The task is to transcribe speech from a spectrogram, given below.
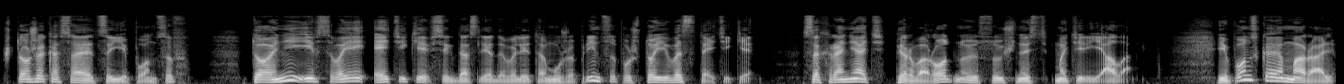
Что же касается японцев, то они и в своей этике всегда следовали тому же принципу, что и в эстетике – сохранять первородную сущность материала. Японская мораль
